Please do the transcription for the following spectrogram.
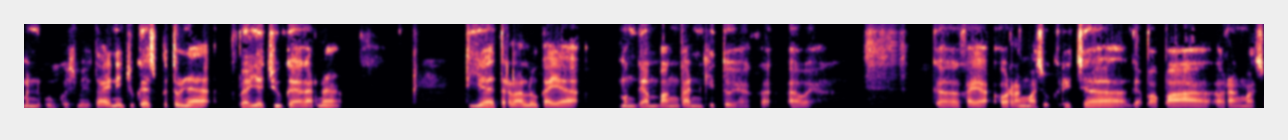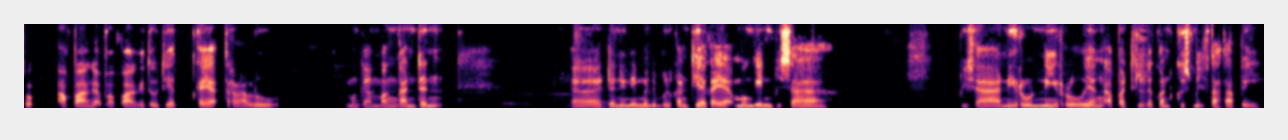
mendukung Gus Miftah ini juga sebetulnya bahaya juga karena dia terlalu kayak menggampangkan gitu ya ke apa ya ke kayak orang masuk gereja nggak apa-apa orang masuk apa nggak apa-apa gitu dia kayak terlalu menggampangkan dan uh, dan ini menimbulkan dia kayak mungkin bisa bisa niru-niru yang apa dilakukan Gus Miftah tapi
